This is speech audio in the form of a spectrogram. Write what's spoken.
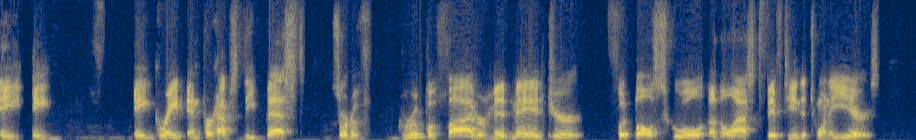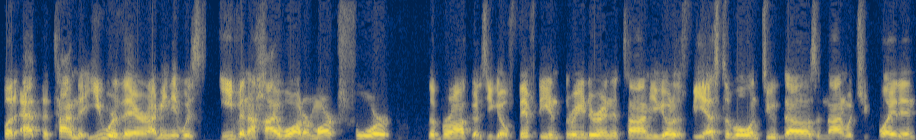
a, a, a great and perhaps the best sort of group of five or mid-major football school of the last 15 to 20 years. But at the time that you were there, I mean, it was even a high water mark for the Broncos. You go 50 and three during the time. You go to the Fiesta Bowl in 2009, which you played in.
